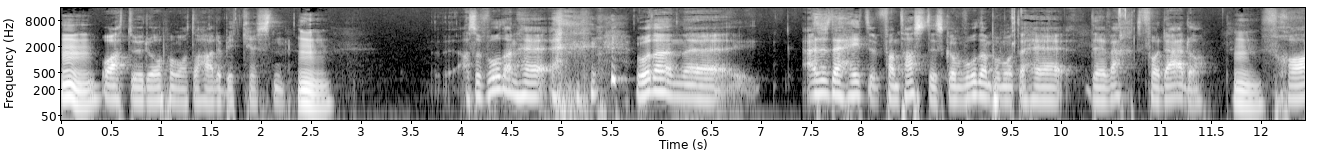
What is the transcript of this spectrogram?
Mm. Og at du da på en måte hadde blitt kristen. Mm. Altså, hvordan har Hvordan eh, Jeg syns det er helt fantastisk. Og hvordan på en måte har det vært for deg, da? Mm. Fra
